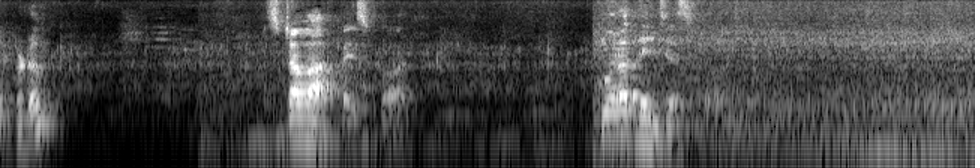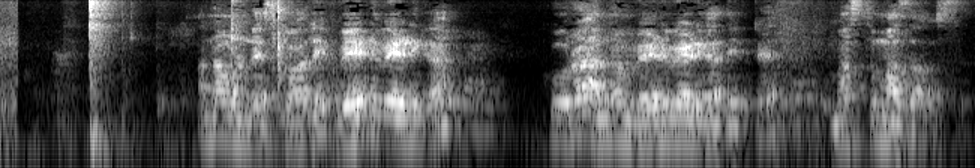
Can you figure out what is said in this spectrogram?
ఇప్పుడు స్టవ్ ఆపేసుకోవాలి కూర దించేసుకోవాలి. అన్నం వండేసుకోవాలి. వేడి వేడిగా కూర అన్నం వేడి వేడిగా తింటే మస్తు మజా వస్తుంది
